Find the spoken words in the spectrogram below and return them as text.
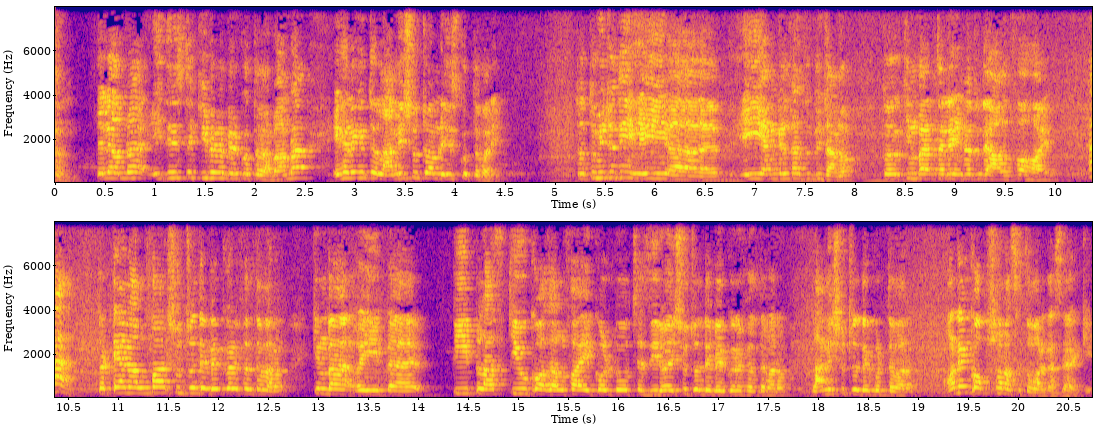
তাহলে আমরা এই জিনিসটা কীভাবে বের করতে পারব? আমরা এখানে কিন্তু লামি সূত্র আমরা ইউজ করতে পারি। তো তুমি যদি এই এই অ্যাঙ্গেলটা যদি জানো, তো কিংবা তাহলে এটা যদি আলফা হয় হ্যাঁ তো টেন আলফার সূত্র দিয়ে বের করে ফেলতে পারো। কিংবা ওই P plus Q cos alpha equal to হচ্ছে জিরো এই সূত্র দিয়ে বের করে ফেলতে পারো, লামি সূত্র দিয়ে করতে পারো। অনেক অপশন আছে তোমার কাছে আর কি।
